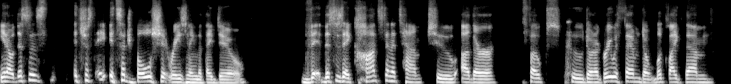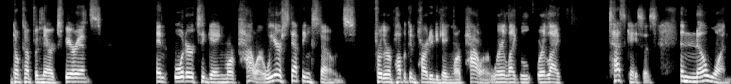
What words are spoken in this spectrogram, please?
You know this is it's just it's such bullshit reasoning that they do. This is a constant attempt to other folks who don't agree with them don't look like them don't come from their experience in order to gain more power. We are stepping stones for the Republican Party to gain more power. We're like we're like test cases, and no one,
